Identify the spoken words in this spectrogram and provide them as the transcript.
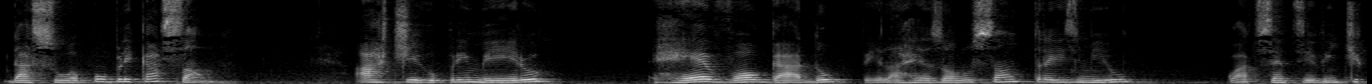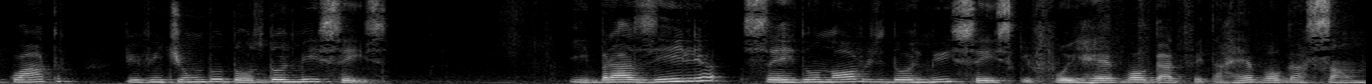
da sua publicação. Artigo 1 revogado pela Resolução 3.424, de 21 de 12 de 2006. E Brasília, 6 de 9 de 2006, que foi revogado, feita a revogação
